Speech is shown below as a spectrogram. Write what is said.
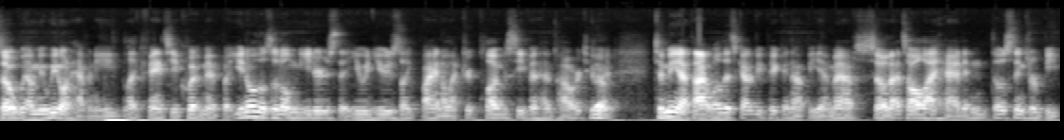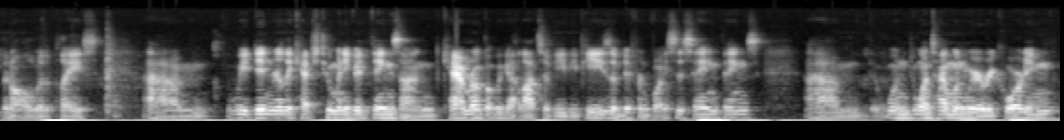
So I mean, we don't have any like fancy equipment, but you know those little meters that you would use like by an electric plug to see if it had power to Yeah. it. To me, I thought, well, it's got to be picking up EMFs. So that's all I had, and those things were beeping all over the place. Um, we didn't really catch too many good things on camera, but we got lots of EVPs of different voices saying things. Um, one one time when we were recording,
